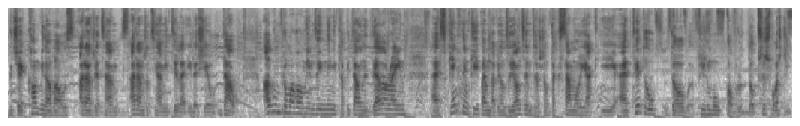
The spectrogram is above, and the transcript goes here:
gdzie kombinował z aranżacjami, z aranżacjami tyle, ile się dało. Album promował m.in. kapitalny Deloraine z pięknym klipem nawiązującym zresztą tak samo jak i e, tytuł do filmu Powrót do przyszłości.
